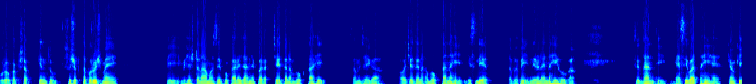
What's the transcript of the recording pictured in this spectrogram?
पूर्व पक्ष किंतु सुषुप्त पुरुष में भी विशिष्ट नामों से पुकारे जाने पर चेतन भोक्ता ही समझेगा और चेतन अभोक्ता नहीं, इसलिए तब भी निर्णय नहीं होगा। सिद्धांति, ऐसी बात नहीं है, क्योंकि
